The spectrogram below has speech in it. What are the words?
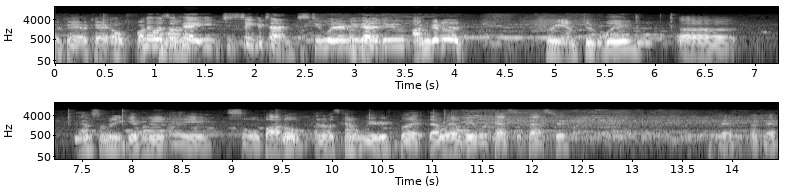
okay, okay. Oh fuck. no, it's on. okay. You just take your time. Just do whatever you gotta do. I'm gonna preemptively uh have somebody give me a soul bottle. I know it's kind of weird, but that way I'll be able to cast it faster. Okay, okay.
